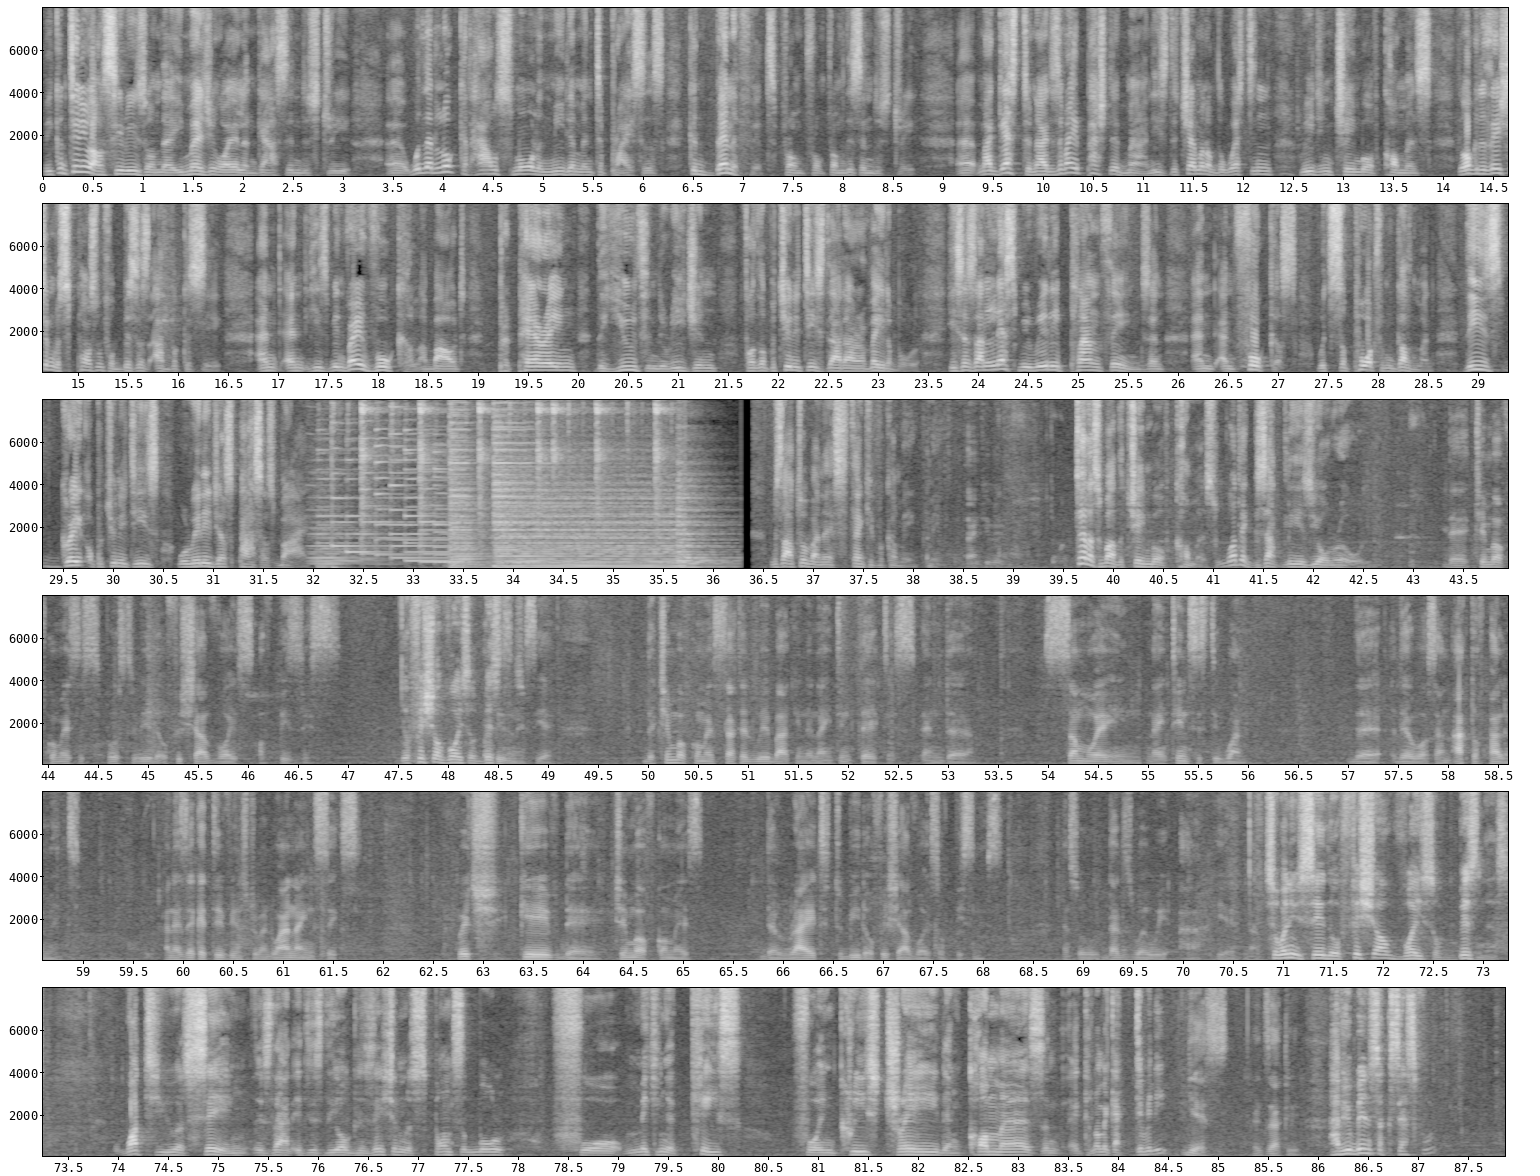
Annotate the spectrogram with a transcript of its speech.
We continue our series on the emerging oil and gas industry uh, with a look at how small and medium enterprises can benefit from, from, from this industry. Uh, my guest tonight is a very passionate man. He's the chairman of the Western Region Chamber of Commerce, the organization responsible for business advocacy. And, and he's been very vocal about preparing the youth in the region for the opportunities that are available. He says, unless we really plan things and, and, and focus with support from government, these great opportunities will really just pass us by. Mr. Ato Van-Ess, thank you for coming. Thank you very much. Tell us about the Chamber of Commerce. What exactly is your role? The Chamber of Commerce is supposed to be the official voice of business. The official voice of business. Business, yeah. The Chamber of Commerce started way back in the 1930s, and uh, somewhere in 1961, there, there was an Act of Parliament, an executive instrument 196, which gave the Chamber of Commerce the right to be the official voice of business. And so that is where we are here now. So when you say the official voice of business, what you are saying is that it is the organization responsible for making a case for increased trade and commerce and economic activity? Yes, exactly. Have you been successful?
